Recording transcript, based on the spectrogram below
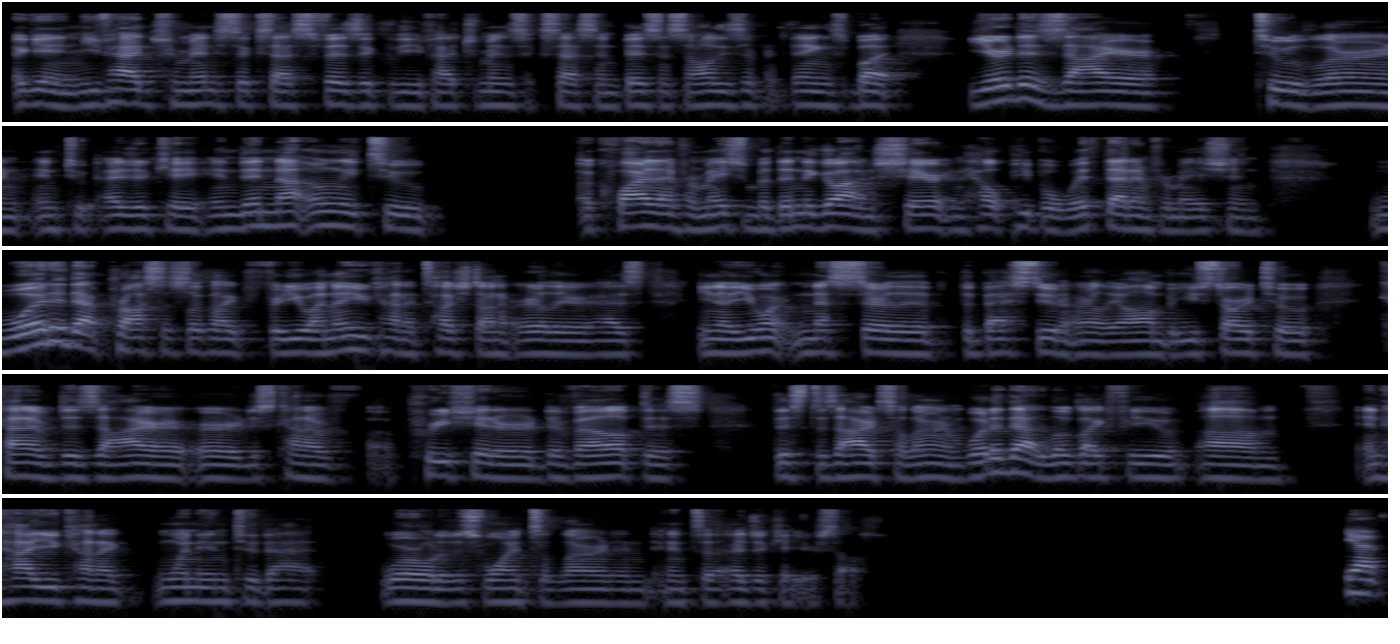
again, you've had tremendous success physically, you've had tremendous success in business and all these different things, but your desire to learn and to educate, and then not only to acquire that information, but then to go out and share it and help people with that information. What did that process look like for you? I know you kind of touched on it earlier as, you know, you weren't necessarily the best student early on, but you started to kind of desire or just kind of appreciate or develop this this desire to learn. What did that look like for you? Um, and how you kind of went into that world of just wanting to learn and, and to educate yourself? Yeah.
